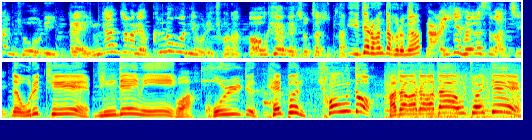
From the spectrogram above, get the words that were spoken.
사람 줘 우리. 그래 인간적으로 클로버님 우리 줘라. 오케이 오케이 좋다 좋다. 이대로 한다 그러면? 야 이게 밸런스 맞지? 네 우리 팀 닉네임이 좋아 골드 헤븐 형덕 가자 가자 가자 우리 팀 화이팅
